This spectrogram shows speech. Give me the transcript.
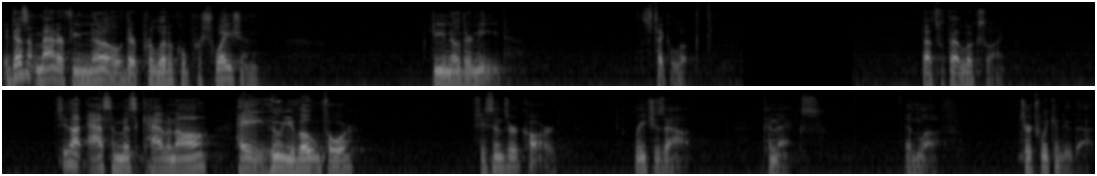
It doesn't matter if you know their political persuasion. Do you know their need? Let's take a look. That's what that looks like. She's not asking Miss Kavanaugh, hey, who are you voting for? She sends her a card, reaches out, connects in love. Church, we can do that.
